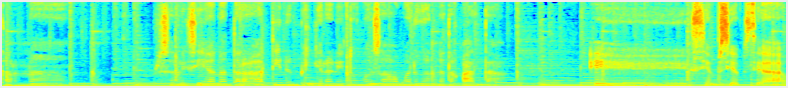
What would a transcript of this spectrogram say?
Karena perselisihan antara hati dan pikiran itu gak sama dengan kata-kata. Eh, siap siap siap.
